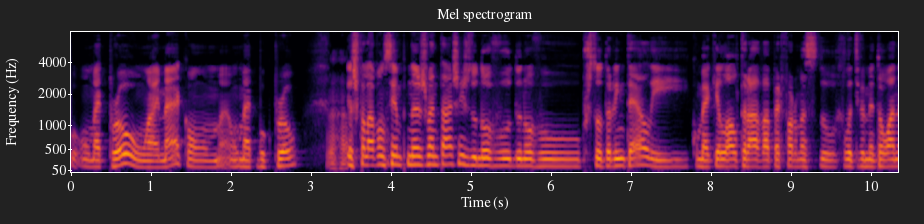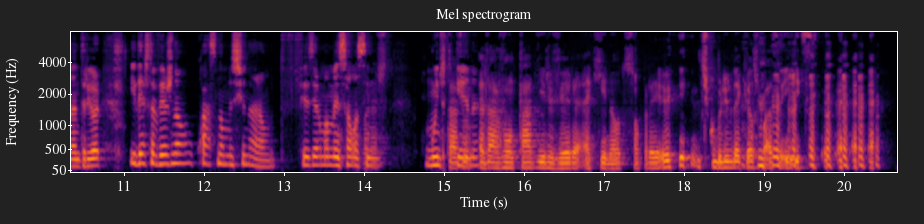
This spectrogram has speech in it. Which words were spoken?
um Mac Pro, um iMac ou um, um MacBook Pro, eles falavam sempre nas vantagens do novo, do novo processador Intel e como é que ele alterava a performance do, relativamente ao ano anterior. E desta vez não, quase não mencionaram. Fizeram uma menção assim Mas muito Estás pequena. a dar vontade de ir ver a keynote só para descobrir onde é que eles fazem isso.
